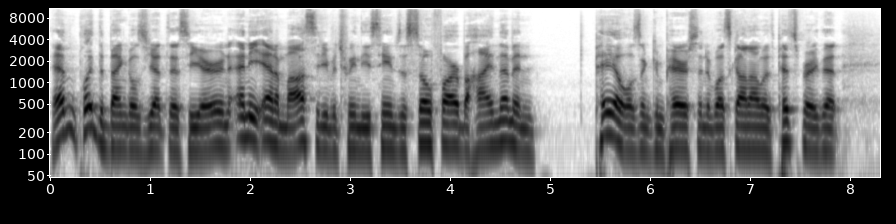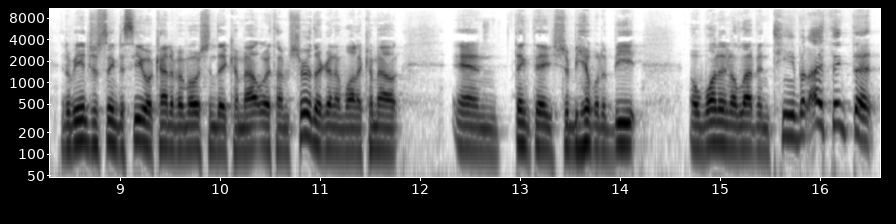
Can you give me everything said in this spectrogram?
They haven't played the Bengals yet this year, and any animosity between these teams is so far behind them and pales in comparison to what's gone on with Pittsburgh that it'll be interesting to see what kind of emotion they come out with. I'm sure they're going to want to come out and think they should be able to beat a one and eleven team. But I think that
